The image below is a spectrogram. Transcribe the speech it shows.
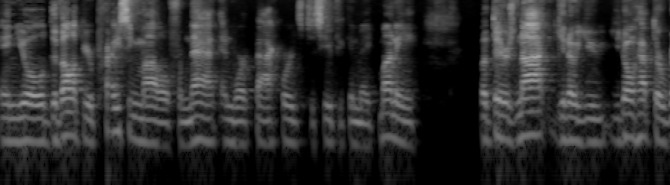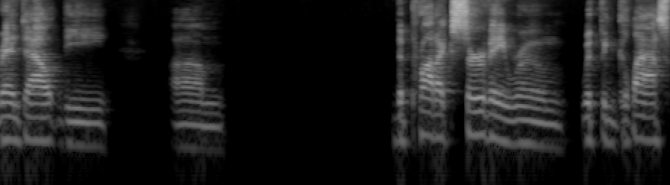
And you'll develop your pricing model from that and work backwards to see if you can make money. But there's not you know you you don't have to rent out the um, the product survey room with the glass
